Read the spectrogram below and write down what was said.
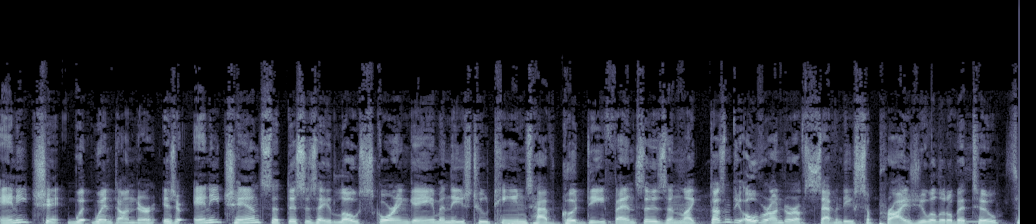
any chance went under? Is there any chance that this is a low scoring game and these two teams have good defenses and like doesn't the over under of 70 surprise you a little bit too?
